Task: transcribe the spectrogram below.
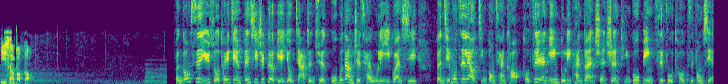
以上报告。本公司与所推荐分析之个别有价证券无不当之财务利益关系。本节目资料仅供参考，投资人应独立判断、审慎评估并自负投资风险。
